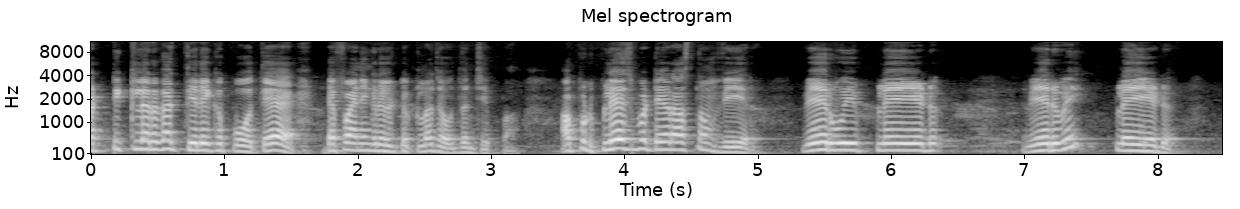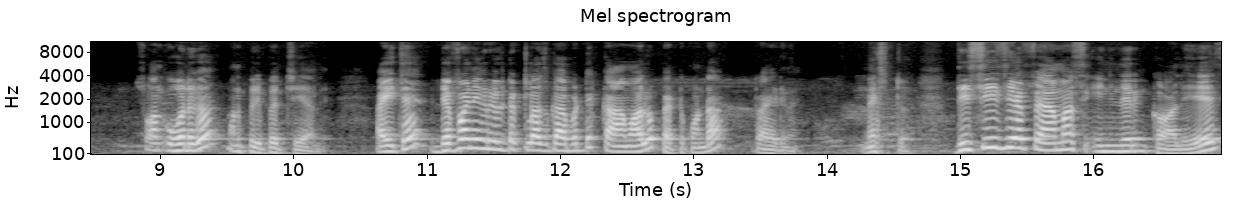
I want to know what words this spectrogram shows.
పర్టికులర్గా తెలియకపోతే డిఫైనింగ్ రిలేటివ్ క్లాజ్ అవుద్దని చెప్పాం. అప్పుడు ప్లేస్ బట్టి ఏ రాస్తాం? Where where we played where we played so ఓన్గా మనం ప్రిపేర్ చేయాలి. అయితే డిఫైనింగ్ రిలేటివ్ క్లాస్ కాబట్టి కామాలు పెట్టకుండా రాయడమే. Next this is a famous engineering college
